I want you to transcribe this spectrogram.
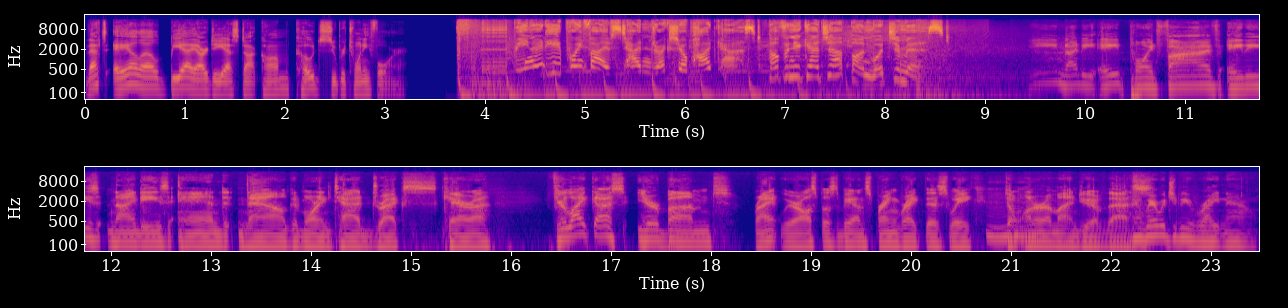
That's A L L B I R D S.com, code SUPER24. B98.5's Tad and Drex Show podcast, helping you catch up on what you missed. B98.5, 80s, 90s, and now. Good morning, Tad, Drex, Kara. If you're like us, you're bummed, right? We were all supposed to be on spring break this week. Don't mm. want to remind you of that. And where would you be right now?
